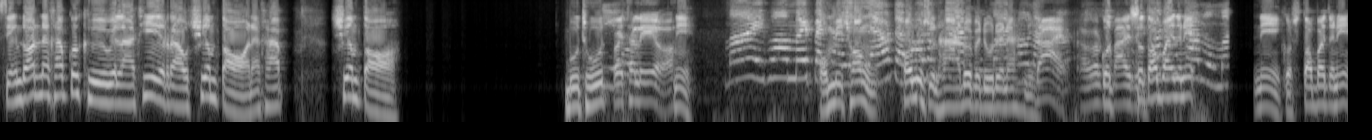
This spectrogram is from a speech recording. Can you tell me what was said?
เสียงดอทนะครับก็คือเวลาที่เราเชื่อมต่อนะครับ เชื่อมต่บลูทูธไปทะเลเหรอ นี่ๆไม่พ่อไม่ไปผมมีช่องพ่อลูกสุดฮาด้วยไปดูด้วยนะนี่ได้เอาก็กดไปสต็อปไว้ตัวนี้ นี่กด stop ไว้ตัวนี้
